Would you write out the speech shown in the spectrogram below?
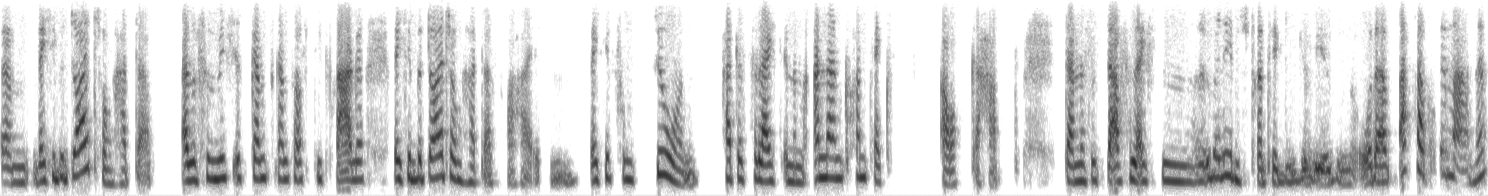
Ähm, welche Bedeutung hat das? Also für mich ist ganz, ganz oft die Frage, welche Bedeutung hat das Verhalten? Welche Funktion hat es vielleicht in einem anderen Kontext auch gehabt. Dann ist es da vielleicht eine Überlebensstrategie gewesen oder was auch immer. Ne?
